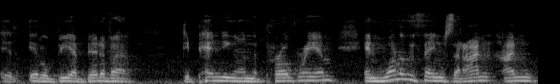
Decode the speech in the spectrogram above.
it, it'll be a bit of a, depending on the program. And one of the things that I'm I'm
